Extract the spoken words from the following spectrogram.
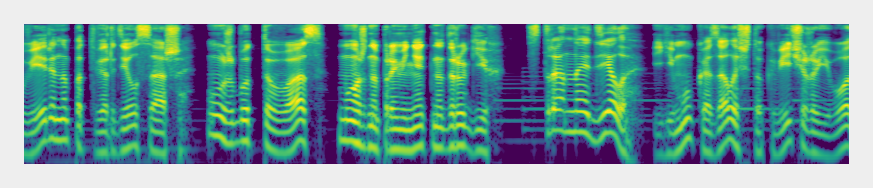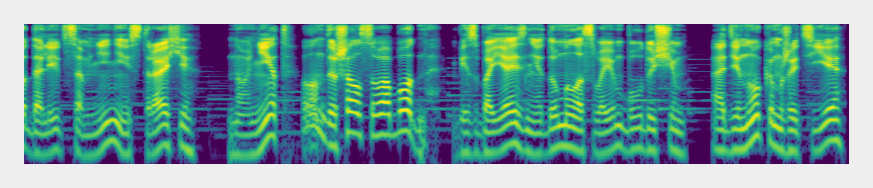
уверенно подтвердил Саша. «Уж будто вас можно променять на других». Странное дело, ему казалось, что к вечеру его одолеют сомнения и страхи. Но нет, он дышал свободно, без боязни думал о своем будущем, одиноком житье,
